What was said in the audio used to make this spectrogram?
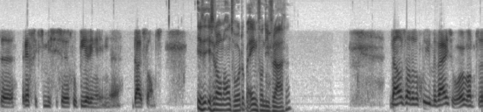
de rechtsextremistische groeperingen in Duitsland. Is, is er al een antwoord op een van die vragen? Nou, ze hadden wel goede bewijzen hoor. Want uh,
